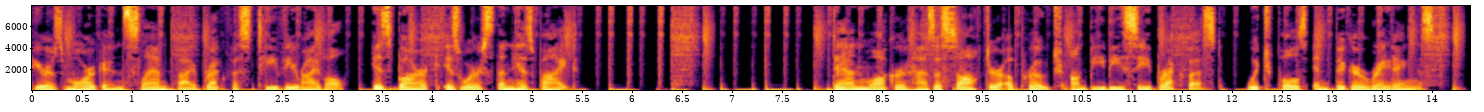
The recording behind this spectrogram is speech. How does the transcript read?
Piers Morgan slammed by breakfast TV rival, his bark is worse than his bite. Dan Walker has a softer approach on BBC Breakfast, which pulls in bigger ratings.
